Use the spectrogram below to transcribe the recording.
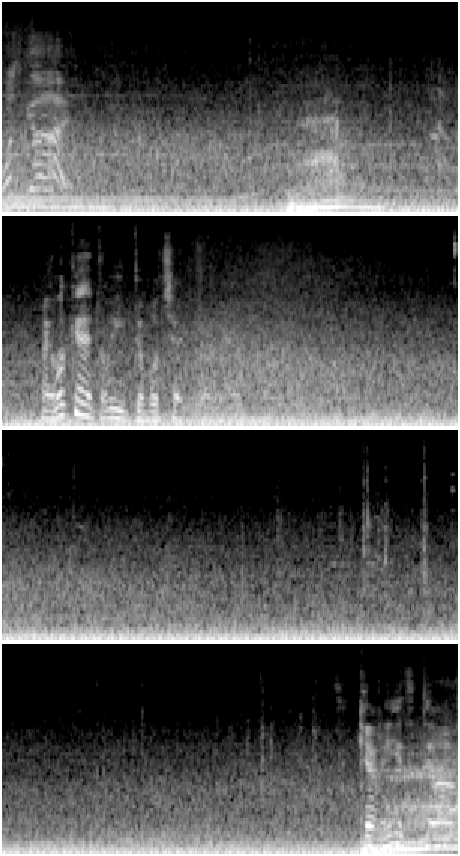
What's good? Looking at the lead? Double check that map. Get me, it's down.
